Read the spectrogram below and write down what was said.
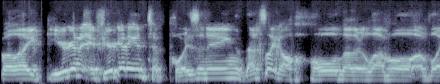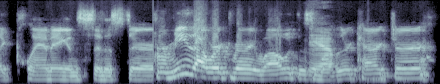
but like you're gonna if you're getting into poisoning, that's like a whole nother level of like planning and sinister. For me, that worked very well with this Yeah. mother character.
